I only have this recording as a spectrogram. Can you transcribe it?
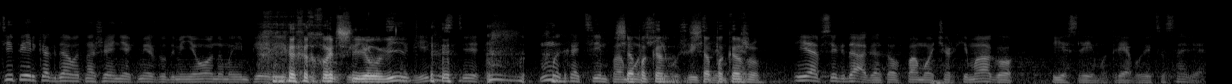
Теперь, когда в отношениях между Доминионом и Империей Хочешь ее увидеть? мы хотим помочь Сейчас покажу. его Сейчас покажу. Я всегда готов помочь Архимагу, если ему требуется совет.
